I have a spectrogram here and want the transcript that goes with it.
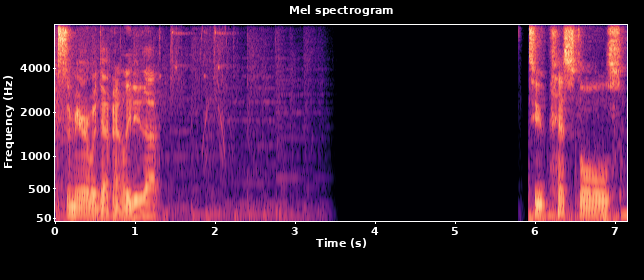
Samira would definitely do that. Two pistols.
